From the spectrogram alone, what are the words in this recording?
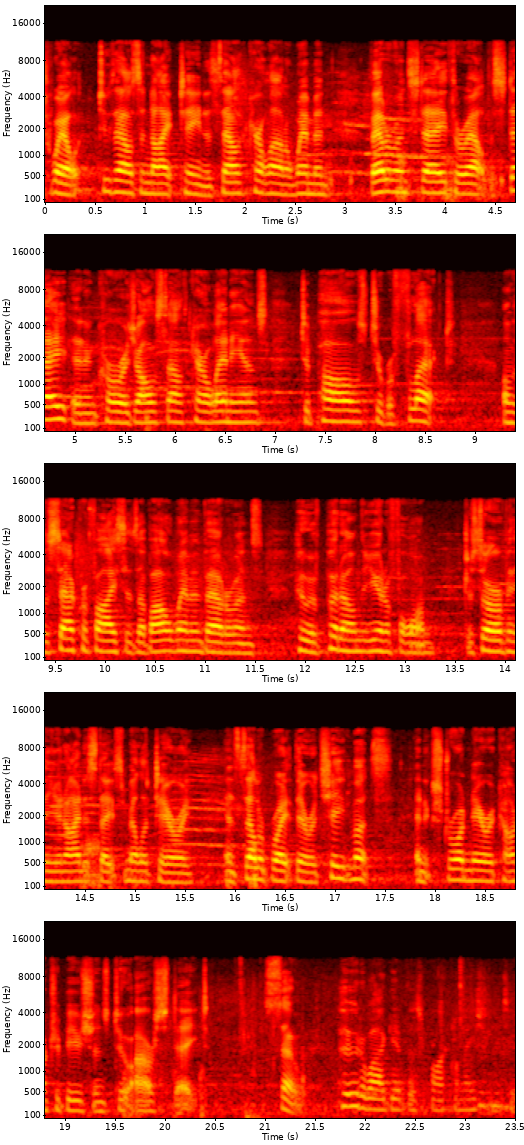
12, 2019, as South Carolina Women Veterans Day throughout the state and encourage all South Carolinians to pause to reflect on the sacrifices of all women veterans who have put on the uniform to serve in the United States military and celebrate their achievements and extraordinary contributions to our state. So, who do I give this proclamation to?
